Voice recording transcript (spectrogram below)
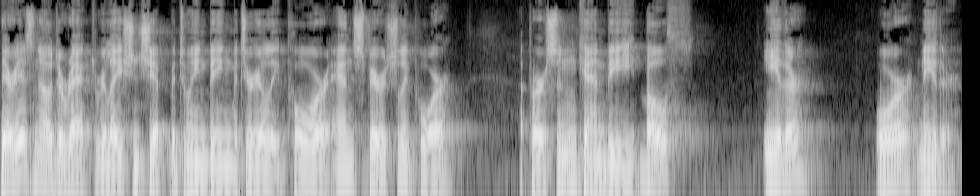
There is no direct relationship between being materially poor and spiritually poor. A person can be both, either, or neither.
